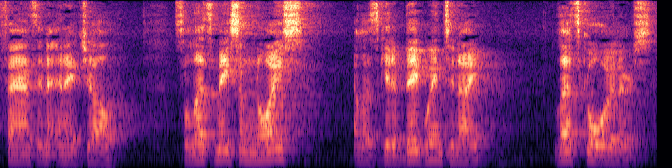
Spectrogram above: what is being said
fans in the NHL. So let's make some noise and let's get a big win tonight. Let's go Oilers.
